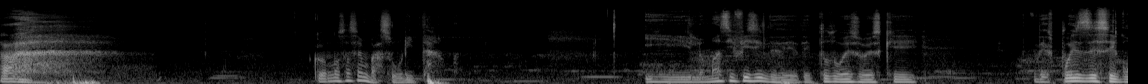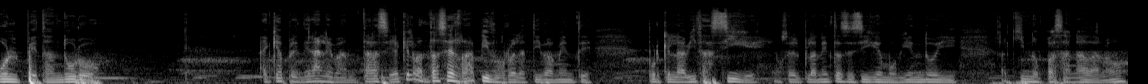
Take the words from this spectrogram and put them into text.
Ah, cuando nos hacen basurita. Y lo más difícil de, de todo eso es que después de ese golpe tan duro, hay que aprender a levantarse, hay que levantarse rápido relativamente, porque la vida sigue, o sea, el planeta se sigue moviendo y aquí no pasa nada, ¿no?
